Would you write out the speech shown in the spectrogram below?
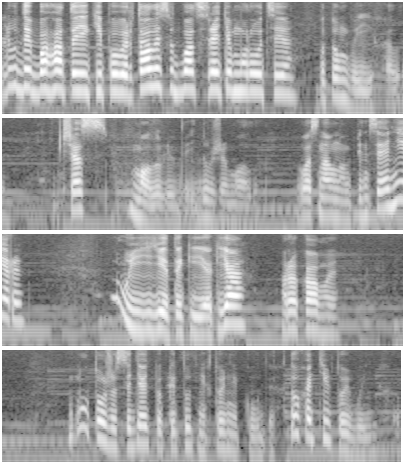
Люди багато, які повертались у 23-му році, потім виїхали. Зараз мало людей, дуже мало. В основному пенсіонери. Ну, і є такі, як я, роками. Ну, теж сидять, поки тут ніхто нікуди. Хто хотів, той виїхав.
